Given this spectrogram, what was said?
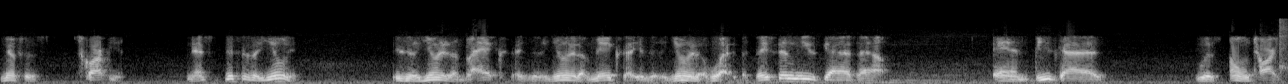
Memphis Scorpion. That's, this is a unit. Is it a unit of blacks? Is it a unit of mixed? Is it a unit of what? But they send these guys out, and these guys was on target.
